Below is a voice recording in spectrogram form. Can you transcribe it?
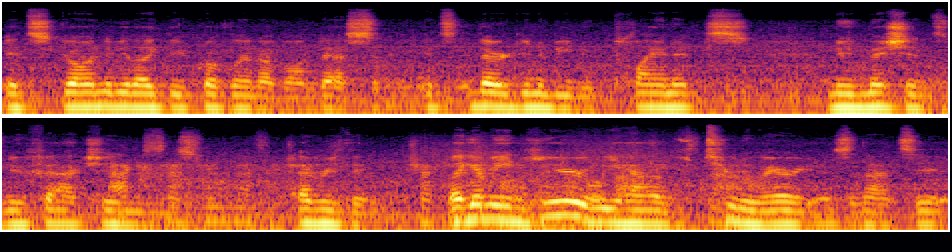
it's going to be like the equivalent of on Destiny. It's there are going to be new planets, new missions, new factions, everything. Like I mean, here we have two new areas, and that's it.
